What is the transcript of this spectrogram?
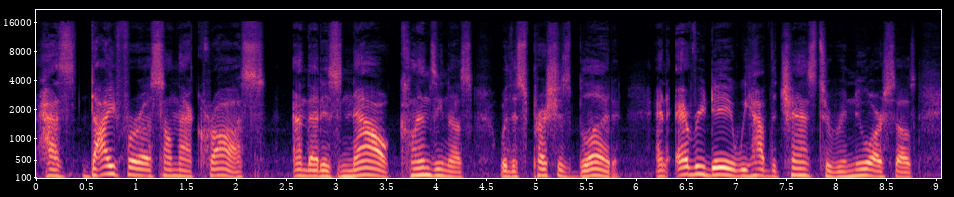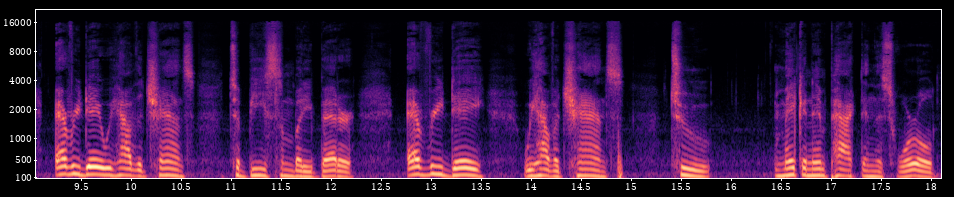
has died for us on that cross and that is now cleansing us with his precious blood. And every day we have the chance to renew ourselves. Every day we have the chance to be somebody better. Every day we have a chance to make an impact in this world.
